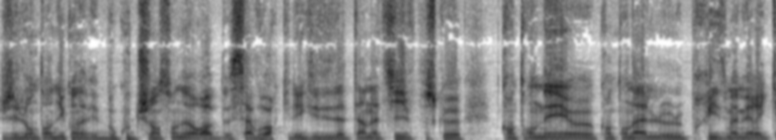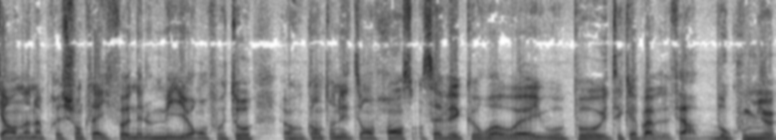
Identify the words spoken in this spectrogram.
J'ai longtemps dit qu'on avait beaucoup de chance en Europe de savoir qu'il existe des alternatives parce que quand on est euh, quand on a le, le prisme américain, on a l'impression que l'iPhone est le meilleur en photo. Alors que quand on était en France, on savait que Huawei ou Oppo étaient capables de faire beaucoup mieux.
